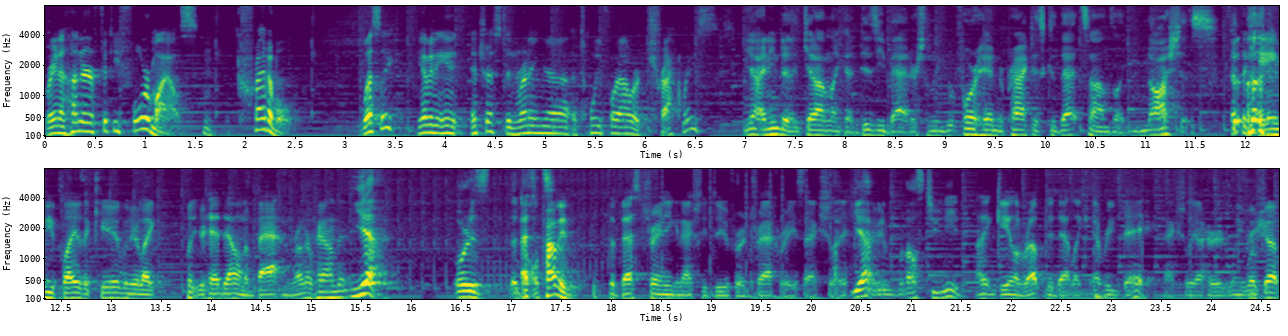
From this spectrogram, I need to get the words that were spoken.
ran 154 miles. Hmm. Incredible. Wesley, you have any interest in running uh, a 24 hour track race? Yeah, I need to get on like a dizzy bat or something beforehand to practice because that sounds like nauseous. Is that the game you play as a kid when you're like, put your head down on a bat and run around it? Yeah. Or is adults. That's probably the best training you can actually do for a track race, actually. Yeah, I mean, what else do you need? I think Galen Rupp did that like every day, actually, I heard when he woke up.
